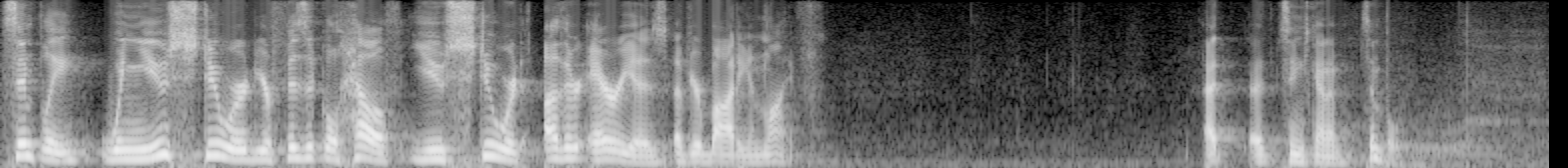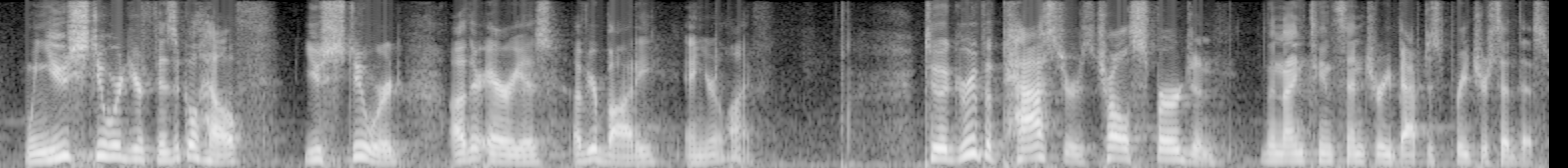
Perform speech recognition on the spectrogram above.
Simply, when you steward your physical health, you steward other areas of your body and life. That, that seems kind of simple. When you steward your physical health, you steward other areas of your body and your life. To a group of pastors, Charles Spurgeon, the 19th century Baptist preacher, said this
